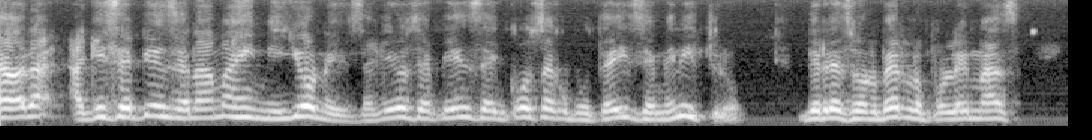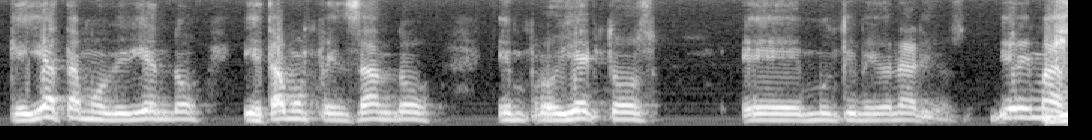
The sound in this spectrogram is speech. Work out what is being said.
Ahora, aquí se piensa nada más en millones, aquí no se piensa en cosas como usted dice, ministro, de resolver los problemas que ya estamos viviendo y estamos pensando en proyectos eh, multimillonarios. Vienen más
